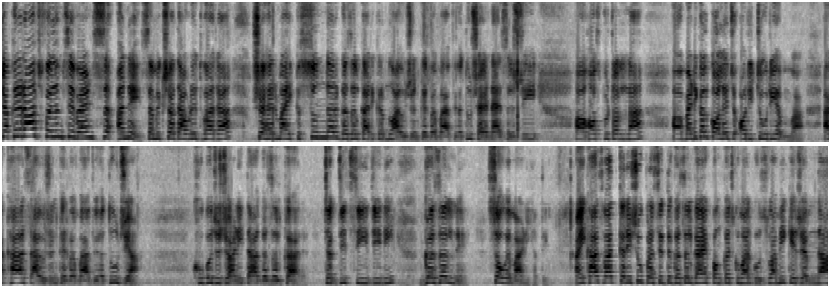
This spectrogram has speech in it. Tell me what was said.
ચક્રરાજ ફિલ્મ્સ ઇવેન્ટ્સ અને સમીક્ષા તાવડે દ્વારા શહેરમાં એક સુંદર ગઝલ કાર્યક્રમનું આયોજન કરવામાં આવ્યું હતું. શહેરના એસએસજી હોસ્પિટલના મેડિકલ કોલેજ ઓડિટોરિયમમાં આ ખાસ આયોજન કરવામાં આવ્યું હતું. જ્યાં ખૂબ જ જાણીતા ગઝલકાર જગજીતસિંહજીની ગઝલને સૌએ માણી હતી. અહીં ખાસ વાત કરીશું પ્રસિદ્ધ ગઝલ ગાયક પંકજકુમાર ગોસ્વામી કે જેમના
